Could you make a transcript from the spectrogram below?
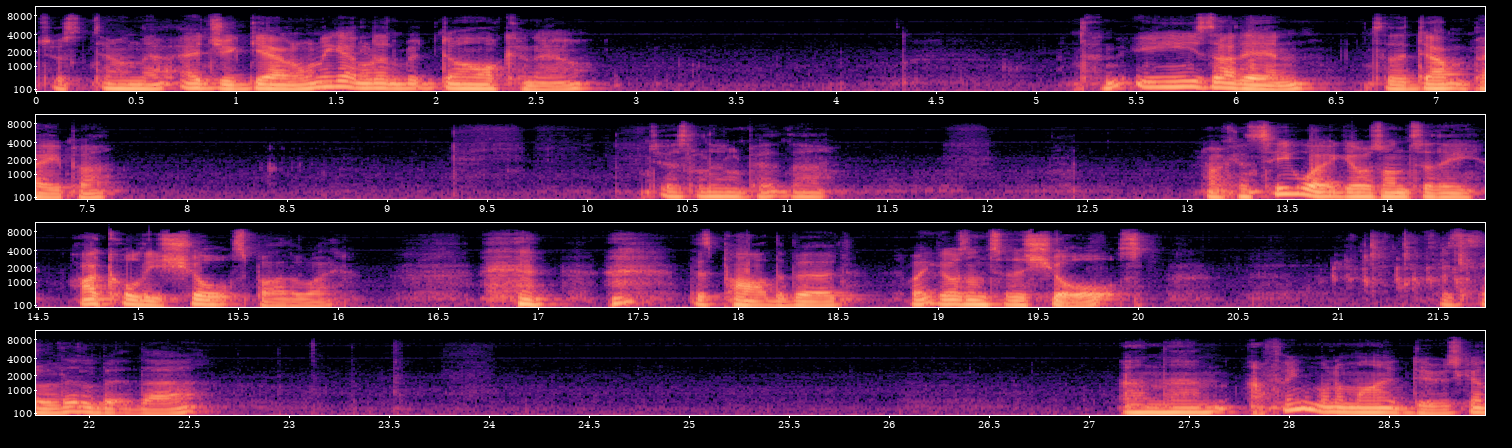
Just down that edge again. I want to get a little bit darker now. Then ease that in to the damp paper. Just a little bit there. Now I can see where it goes onto the, I call these shorts by the way. this part of the bird, where it goes onto the shorts. Just a little bit there. And then I think what I might do is get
